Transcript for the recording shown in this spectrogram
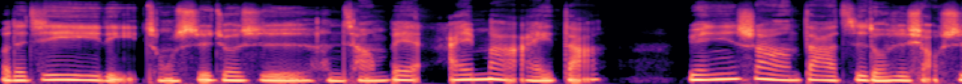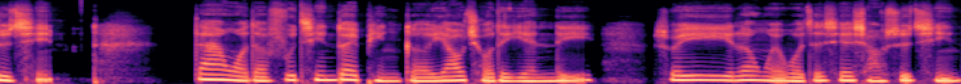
我的记忆里总是就是很常被挨骂挨打，原因上大致都是小事情。但我的父亲对品格要求的严厉，所以认为我这些小事情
